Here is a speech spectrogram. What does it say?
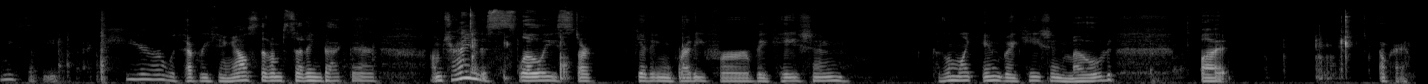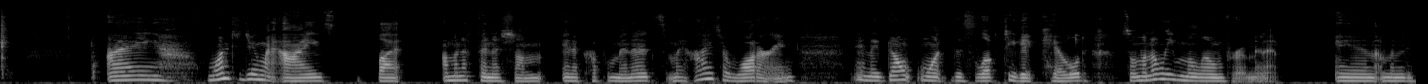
let me set these back here with everything else that I'm setting back there. I'm trying to slowly start getting ready for vacation because I'm like in vacation mode. But, okay. I want to do my eyes, but I'm going to finish them in a couple minutes. My eyes are watering and I don't want this look to get killed. So I'm going to leave them alone for a minute. And I'm going to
